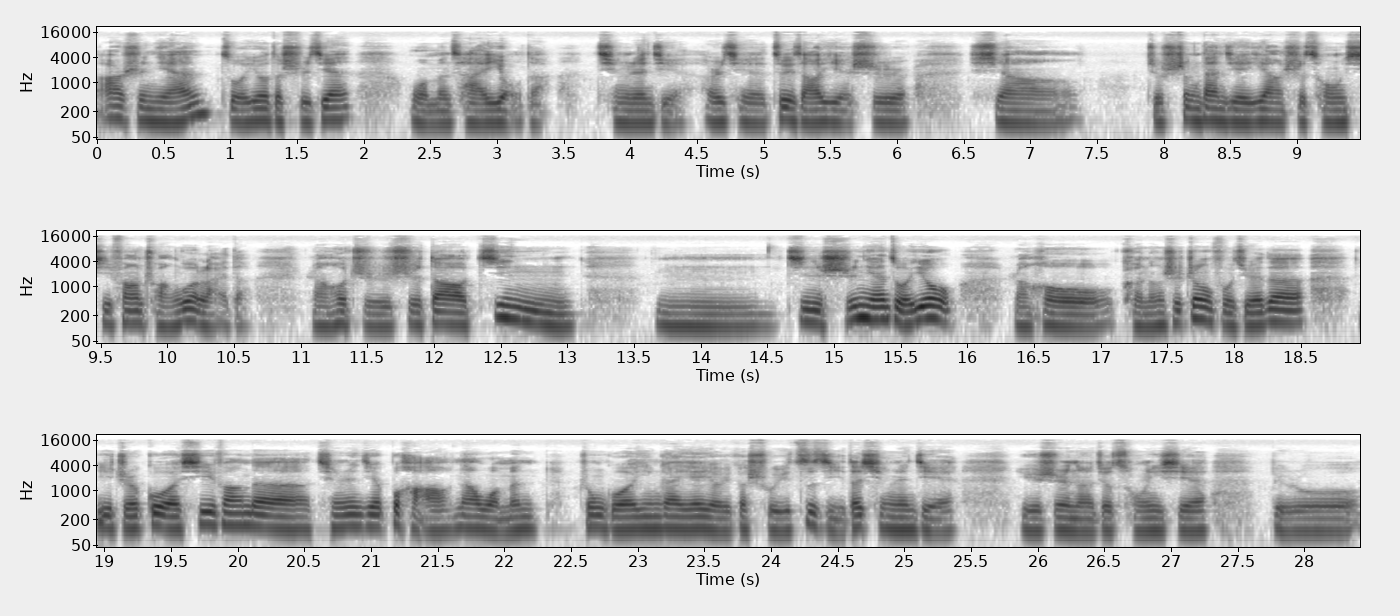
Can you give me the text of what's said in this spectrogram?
二十年左右的时间，我们才有的情人节。而且最早也是像。就圣诞节一样，是从西方传过来的，然后只是到近，嗯，近十年左右，然后可能是政府觉得一直过西方的情人节不好，那我们中国应该也有一个属于自己的情人节，于是呢，就从一些，比如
